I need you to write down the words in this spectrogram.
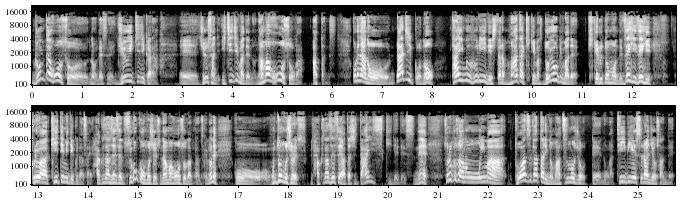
文化放送のですね、11時から、えー、13時、1時までの生放送があったんです。これね、あの、ラジコのタイムフリーでしたらまだ聞けます。土曜日まで聞けると思うんで、ぜひぜひ、これは聞いてみてください。白山先生、すごく面白いです。生放送だったんですけどね。こう、本当面白いです。白山先生、私大好きでですね。それこそあのー、今、問わず語りの松之丞ってのが TBS ラジオさんで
